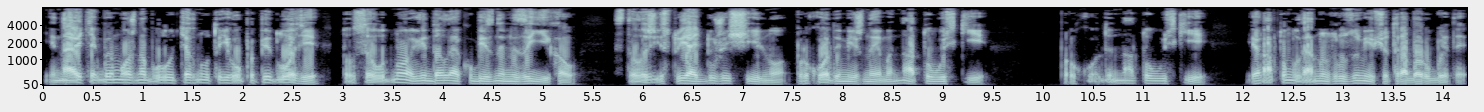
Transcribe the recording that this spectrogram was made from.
і навіть якби можна було тягнути його по підлозі, то все одно він далеко б із ним не заїхав. Стелажі стоять дуже щільно, проходи між ними надто вузькі. Проходи надто вузькі, і раптом Леннон зрозумів, що треба робити.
